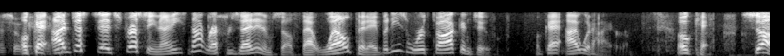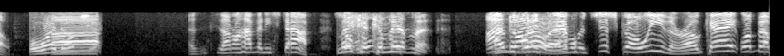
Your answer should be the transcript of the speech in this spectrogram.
Okay. Okay, I'm just uh, stressing that he's not representing himself that well today, but he's worth talking to. Okay, I would hire him. Okay, so Well, why don't you? Because I don't have any staff. So Make hold a commitment. I'm Time not go, in San Animal. Francisco either. Okay, well, but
